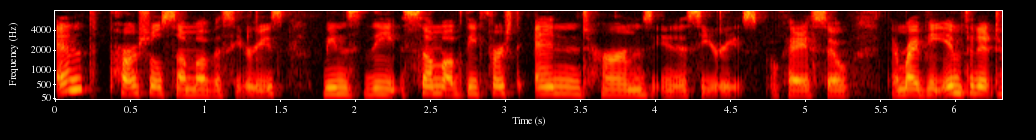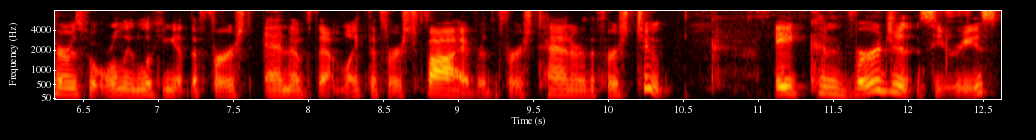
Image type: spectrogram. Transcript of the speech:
nth partial sum of a series means the sum of the first n terms in a series. Okay, so there might be infinite terms, but we're only looking at the first n of them, like the first five or the first 10 or the first two. A convergent series,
